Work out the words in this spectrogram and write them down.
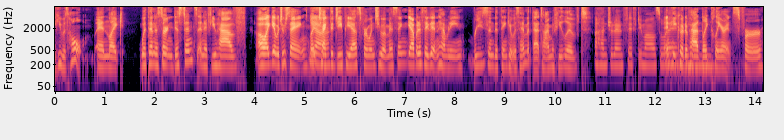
he was home and like within a certain distance. And if you have, oh, I get what you're saying. Like Yeah. check the GPS for when she went missing. Yeah, but if they didn't have any reason to think it was him at that time, if he lived hundred and fifty miles away. and he could have had like Mm. clearance for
